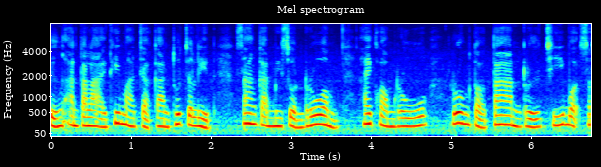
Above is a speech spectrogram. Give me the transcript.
ถึงอันตรายที่มาจากการทุจริต สร้างการมีส่วนร่วม ให้ความรู้ ร่วมต่อต้านหรือชี้เบาะแส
